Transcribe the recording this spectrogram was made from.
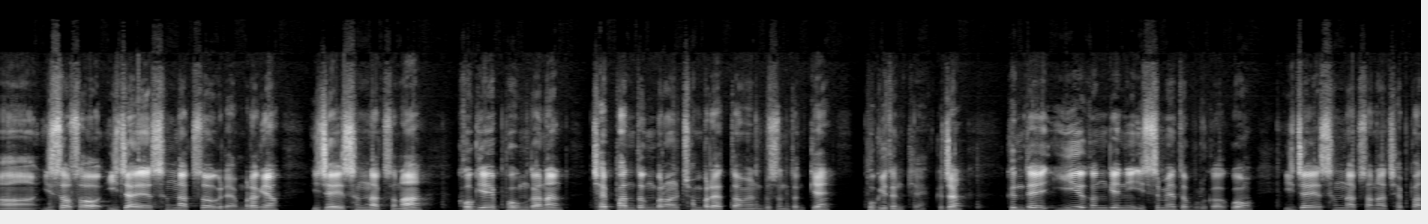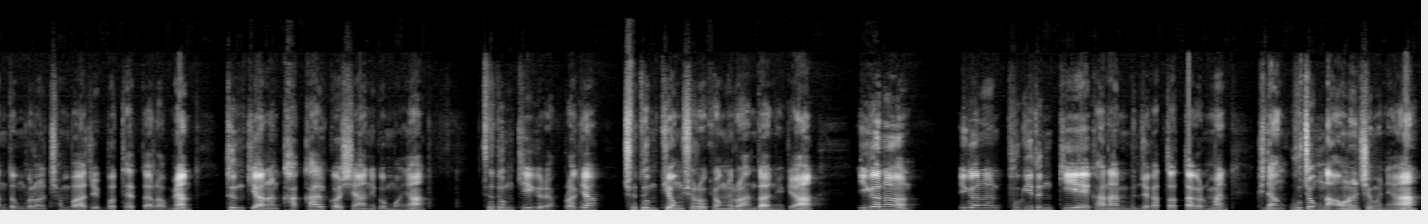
어, 있어서 이자의 승낙서 그래요. 뭐라고요? 이자의 승낙서나 거기에 보험가는 재판 등본을 첨부했다면 무슨 등기? 부기등기. 그죠? 근데 이해관계인이 있음에도 불구하고 이자의 승낙서나 재판 등본을 첨부하지 못했다라면 등기하는 각하할 것이 아니고 뭐야? 주등기 그래. 뭐라고요? 주등기 형식으로 격려를 한다는 얘기야. 이거는 이거는 부기등기에 관한 문제가 떴다 그러면 그냥 우정 나오는 지문이야.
